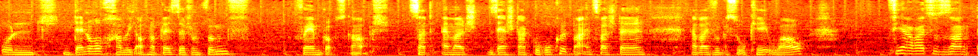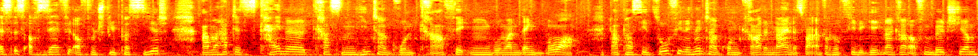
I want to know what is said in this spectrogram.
Und dennoch habe ich auf einer PlayStation 5 Frame Drops gehabt. Es hat einmal sehr stark geruckelt bei ein, zwei Stellen. Da war ich wirklich so, okay, wow fairerweise zu sagen, es ist auch sehr viel auf dem Spiel passiert, aber man hat jetzt keine krassen Hintergrundgrafiken, wo man denkt, boah, da passiert so viel im Hintergrund gerade. Nein, es waren einfach nur viele Gegner gerade auf dem Bildschirm.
